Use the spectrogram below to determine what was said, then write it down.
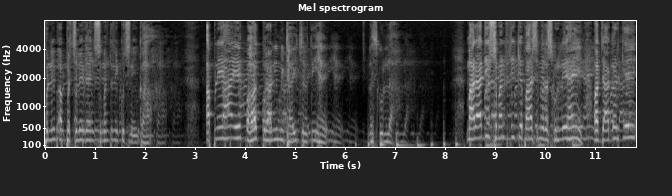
पुण्य वापस चले गए। सुमंत ने कुछ नहीं कहा। अपने यहाँ एक बहुत पुरानी मिठाई चलती है, रसगुल्ला। महाराज जी, सुमंत जी के पास में रसगुल्ले हैं और जाकर के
